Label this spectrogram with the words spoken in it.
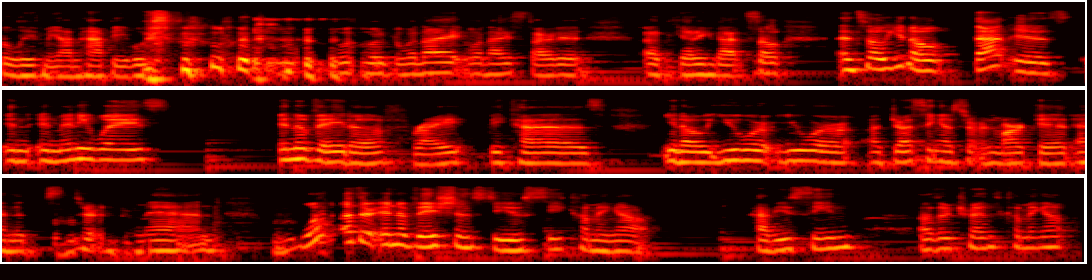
believe me, I'm happy with, with, with, when I when I started uh, getting that. So and so you know that is in in many ways innovative, right? Because you know you were you were addressing a certain market and a mm-hmm. certain demand. Mm-hmm. What other innovations do you see coming up? Have you seen other trends coming up?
